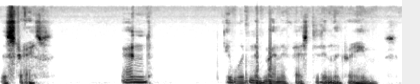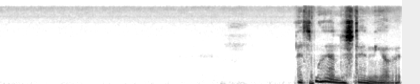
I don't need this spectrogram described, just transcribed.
the stress, and it wouldn't have manifested in the dreams. That's my understanding of it.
